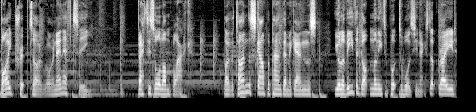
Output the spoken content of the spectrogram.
buy crypto or an NFT. Bet it all on black by the time the scalper pandemic ends, you'll have either got money to put towards your next upgrade,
